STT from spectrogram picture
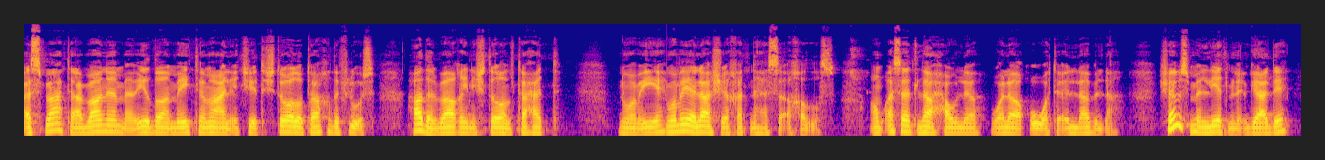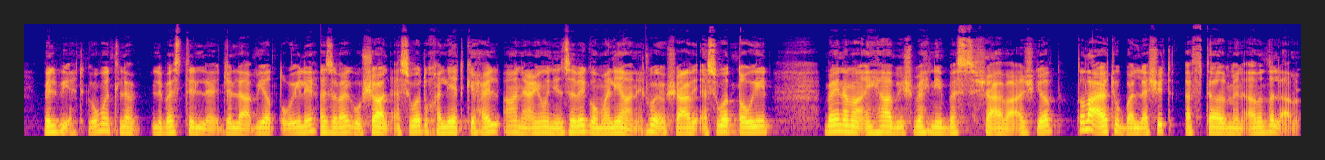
أسمع تعبانة مريضة ميتة مع الإنشية تشتغل وتاخذ فلوس. هذا الباقي نشتغل تحت. نورية نورية لا شيختنا هسه أخلص. أم أسد لا حول ولا قوة إلا بالله. شمس مليت من القعدة. بالبيت قمت لبست الجلابية الطويلة أزرق وشال أسود وخليت كحل. أنا عيوني زرق ومليانة شوي وشعري أسود طويل بينما إيهاب يشبهني بس شعره أشقر. طلعت وبلشت أفتر من أرض الأرض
